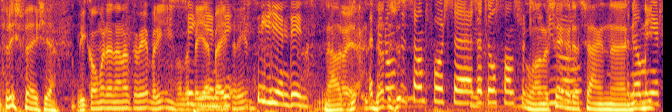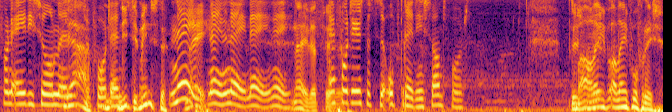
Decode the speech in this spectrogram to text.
Frisfeest, ja. Wie komen er dan ook alweer, Brie? Want daar ben jij en beter in. Siggy en Dins. Nou, Oh, ja. Dat zijn dat is- onze Zandvoortse, dat is ons Zandvoortse duo. zeggen, dat zijn, eh, niet- genomineerd niet- voor een Edison en Ja, enzovoort. niet enzovoort. de minste. Nee, Nee. nee, nee, nee, nee. Nee, dat, eh, en voor het eerst dat ze optreden in Zandvoort. Dus maar alleen, alleen voor fris.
